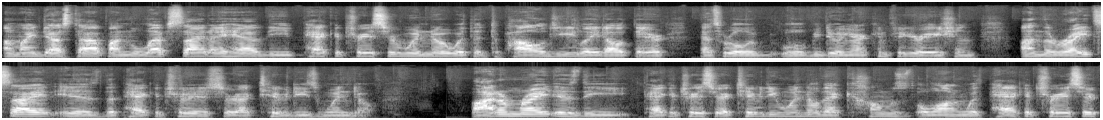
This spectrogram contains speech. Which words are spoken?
on my desktop. On the left side, I have the packet tracer window with the topology laid out there. That's where we'll, we'll be doing our configuration. On the right side is the packet tracer activities window. Bottom right is the packet tracer activity window that comes along with packet tracer.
